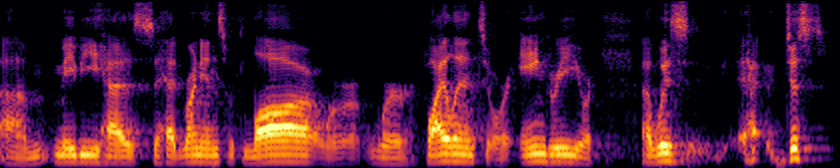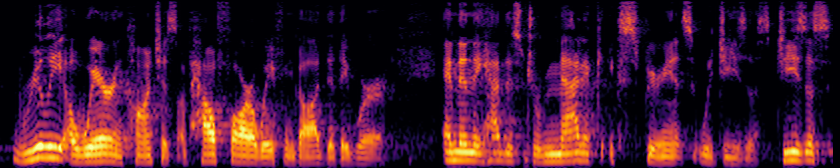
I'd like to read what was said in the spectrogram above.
um, maybe has had run ins with law or were violent or angry or uh, was just really aware and conscious of how far away from God that they were. And then they had this dramatic experience with Jesus. Jesus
